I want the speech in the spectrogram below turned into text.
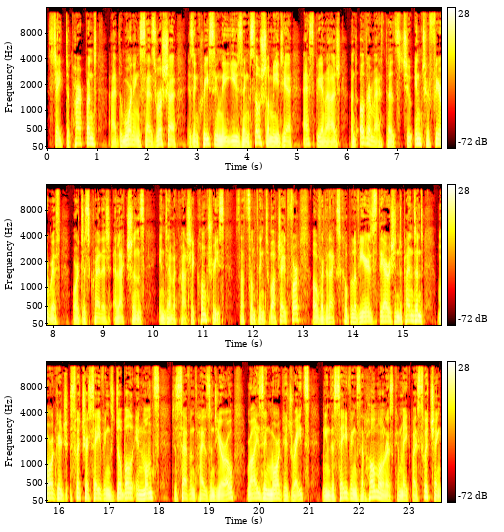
State Department. Uh, the warning says Russia is increasingly using social media, espionage, and other methods to interfere with or discredit elections in democratic countries. So that's something to watch out for over the next couple of years. The Irish Independent mortgage switcher savings double in months to 7,000 euro. Rising mortgage rates mean the savings that homeowners can make by switching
